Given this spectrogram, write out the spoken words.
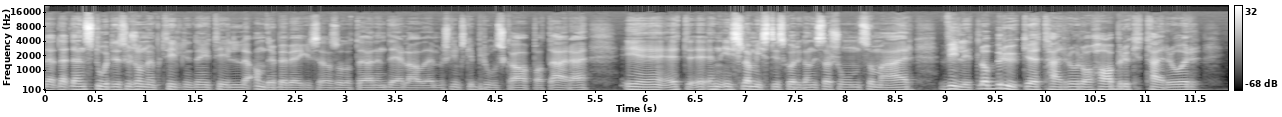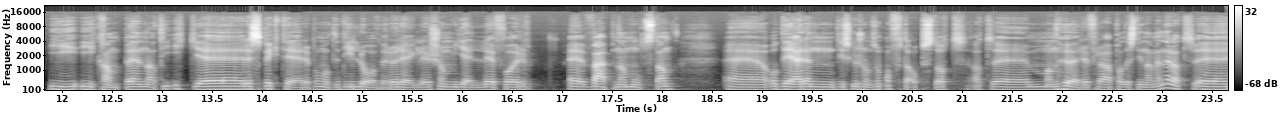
det, det, er en stor diskusjon med tilknytninger til andre bevegelser. altså At det er en del av det muslimske brorskap. At det er eh, et, en islamistisk organisasjon som er villig til å bruke terror og har brukt terror i, i kampen. At de ikke respekterer på en måte de lover og regler som gjelder for eh, væpna motstand. Uh, og det er en diskusjon som ofte har oppstått. At uh, man hører fra palestinavenner at uh,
